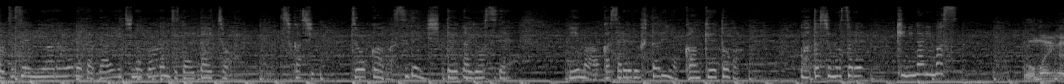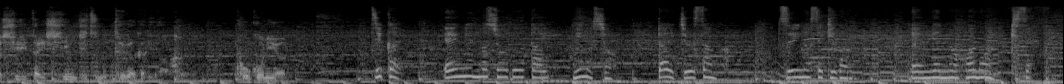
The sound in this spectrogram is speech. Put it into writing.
突然に現れた第一のバーンズ大隊長。しかしジョーカーはすでに知っていた様子で今明かされる2人の関係とは私もそれ気になります。お前が知りたい真実の手がかりはここにある。次回延々の消防隊2の章第13話。対の赤眼延々の炎の季節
